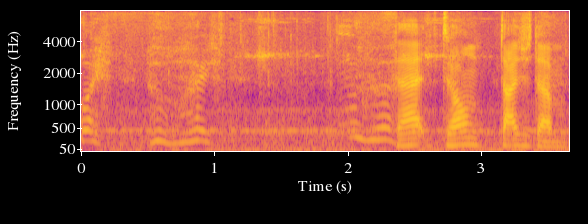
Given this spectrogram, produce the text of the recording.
Wait, wait. That, don't touch them.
